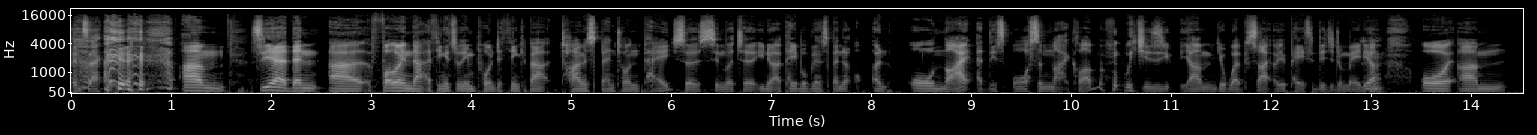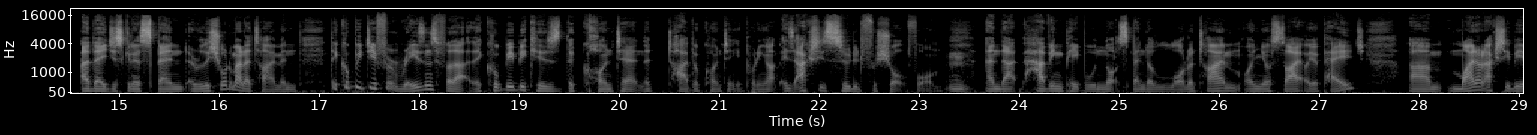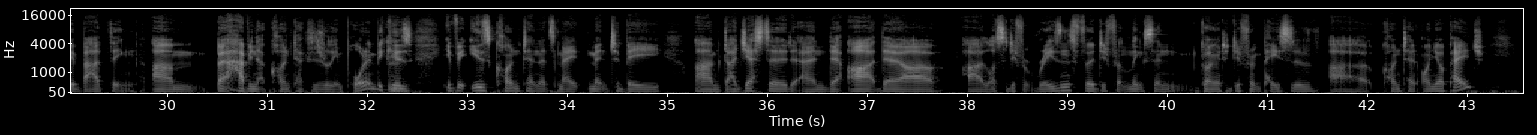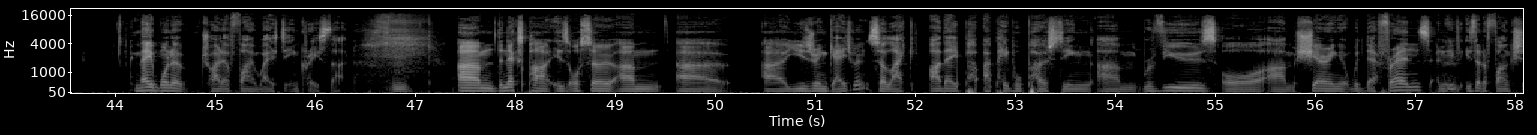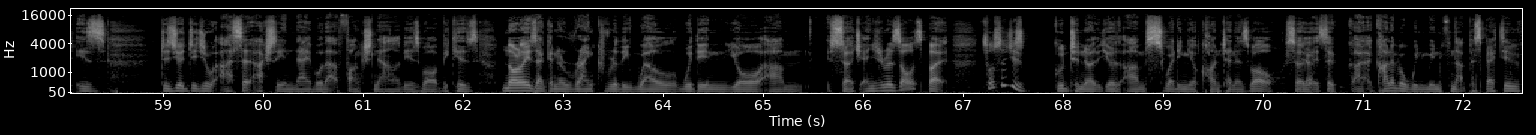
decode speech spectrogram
Exactly. um, so yeah, then uh, following that, I think it's really important to think about time spent on page. So similar to you know, are people going to spend an all night at this awesome nightclub, which is um, your website or your piece of digital media, or um, are they just going to spend a really short amount of time? And there could be different reasons for that. There could be because the content, the type of content you're putting up, is actually suited for short form, and that having people not spend a lot of time on your site or your page um, might not actually be a bad thing. Um, but having that context is really important because if it is content that's made, meant to be um, digested, and there are there are uh, lots of different reasons for different links and going into different pieces of uh, content on your page, you may want to try to find ways to increase that. Um, the next part is also um, uh, uh, user engagement. So, like, are they are people posting um, reviews or um, sharing it with their friends? And if, is that a function? Is does your digital asset actually enable that functionality as well? Because not only is that going to rank really well within your um, search engine results, but it's also just good to know that you're um, sweating your content as well. So Yeah. it's a, a kind of a win-win from that perspective.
